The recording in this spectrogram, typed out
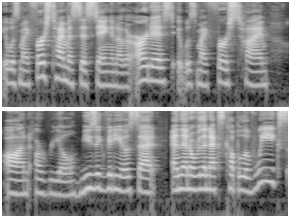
it was my first time assisting another artist. It was my first time on a real music video set. And then over the next couple of weeks,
